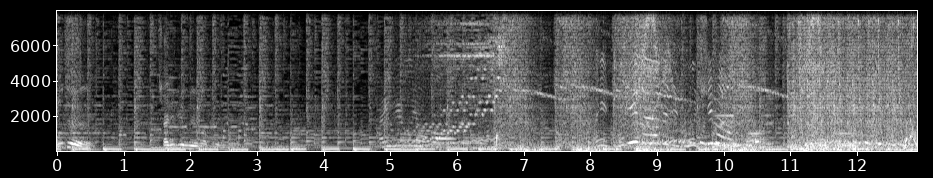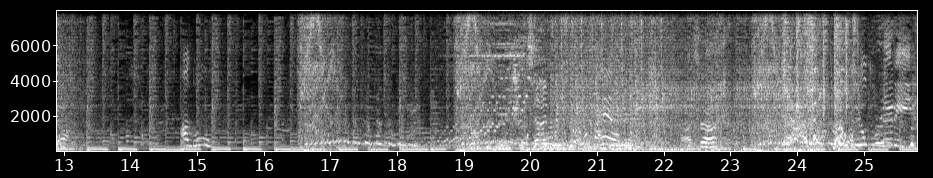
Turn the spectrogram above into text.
어디 자리 비움이 해갖고 아싸 Too pretty.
